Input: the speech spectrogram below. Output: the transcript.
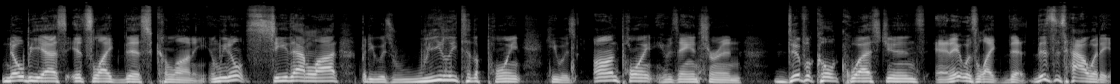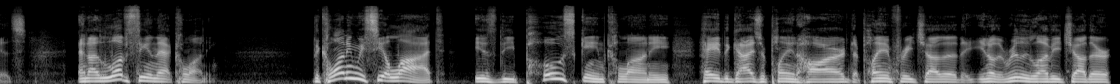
no BS, it's like this Kalani. And we don't see that a lot, but he was really to the point. He was on point. He was answering difficult questions, and it was like this. This is how it is. And I love seeing that Kalani. The Kalani we see a lot is the post game Kalani. Hey, the guys are playing hard. They're playing for each other. They, you know, they really love each other.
